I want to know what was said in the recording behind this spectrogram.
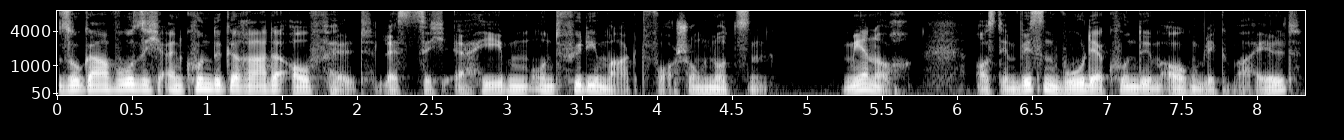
Sogar wo sich ein Kunde gerade aufhält, lässt sich erheben und für die Marktforschung nutzen. Mehr noch, aus dem Wissen, wo der Kunde im Augenblick weilt,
